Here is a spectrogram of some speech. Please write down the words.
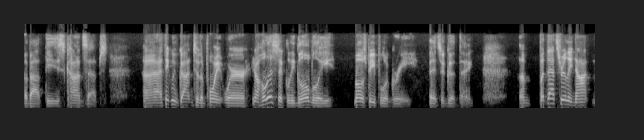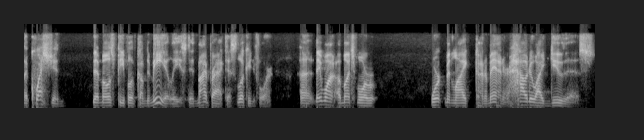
about these concepts? Uh, I think we've gotten to the point where you know holistically, globally, most people agree that it's a good thing. Um, but that's really not the question that most people have come to me, at least in my practice, looking for. Uh, they want a much more workmanlike kind of manner. How do I do this?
